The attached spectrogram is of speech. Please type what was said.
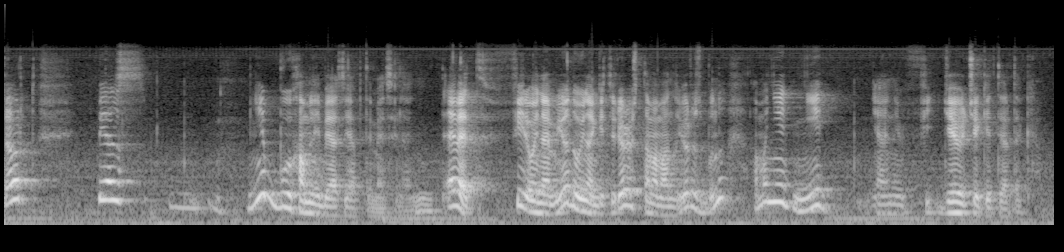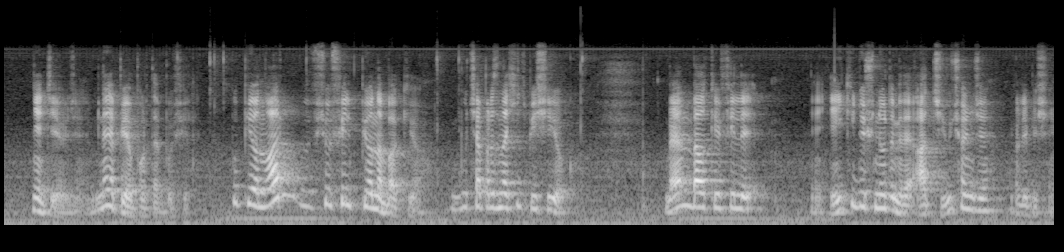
H4. Beyaz niye bu hamleyi beyaz yaptı mesela? Evet fil oynamıyor da oyuna getiriyoruz tamam anlıyoruz bunu. Ama niye niye yani C3'e getirdik? Niye C3'e? Ne yapıyor burada bu fil? Bu piyon var şu fil piyona bakıyor. Bu çaprazında hiçbir şey yok. Ben belki fili e, iyi ki düşünürdüm bir de at C3 önce öyle bir şey.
